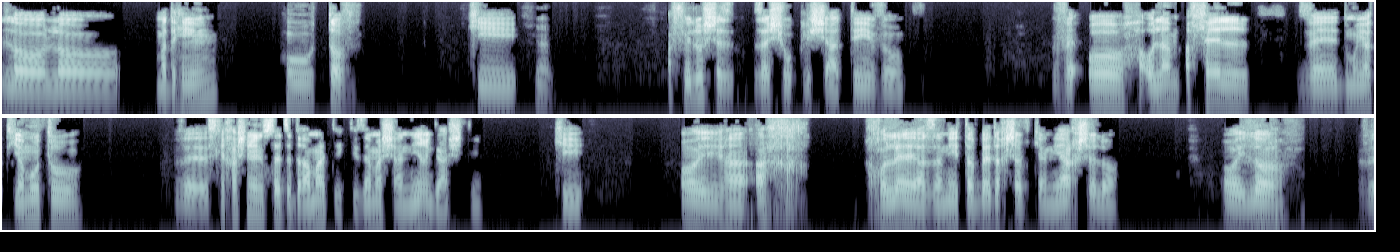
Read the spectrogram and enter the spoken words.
לא, לא מדהים, הוא טוב. כי אפילו שזה שהוא קלישאתי והוא... ואו העולם אפל ודמויות ימותו, וסליחה שאני עושה את זה דרמטי, כי זה מה שאני הרגשתי. כי אוי, האח חולה, אז אני אתאבד עכשיו כי אני אח שלו. אוי, לא. ו...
